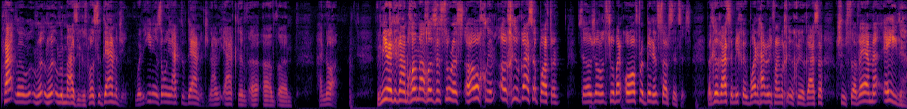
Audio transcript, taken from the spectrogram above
prat lemazi, is supposed to damaging. But eating is only an act of damage, not an act of, uh, of um, hanoah. V'nira degam b'chol malchus asuras ochlin achil gasa potter. So it's true about all forbidden substances. But Gasa Mikra, what how do we find Chil Gasa? Shusavem aid.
